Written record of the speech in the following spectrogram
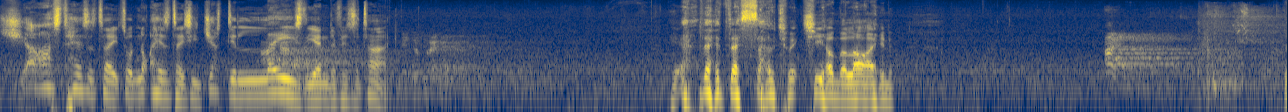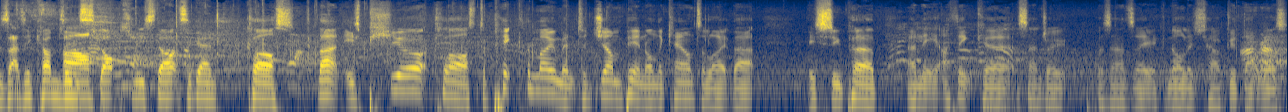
just hesitates, or not hesitates, he just delays the end of his attack. Yeah, they're, they're so twitchy on the line. Bazadze comes in, Oh. stops, restarts again. Class. That is pure class. To pick the moment to jump in on the counter like that is superb. And it, I think uh, Sandro Bazadze acknowledged how good that was.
